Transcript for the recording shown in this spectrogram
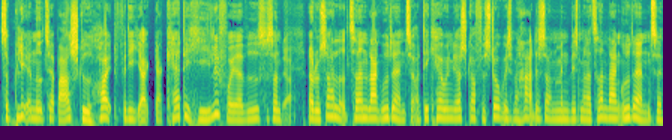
så bliver jeg nødt til at bare skyde højt, fordi jeg, jeg kan det hele, får jeg at vide. Så sådan, Ja. ja. når du så har lavet, taget en lang uddannelse, og det kan jeg jo egentlig også godt forstå, hvis man har det sådan, men hvis man har taget en lang uddannelse,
